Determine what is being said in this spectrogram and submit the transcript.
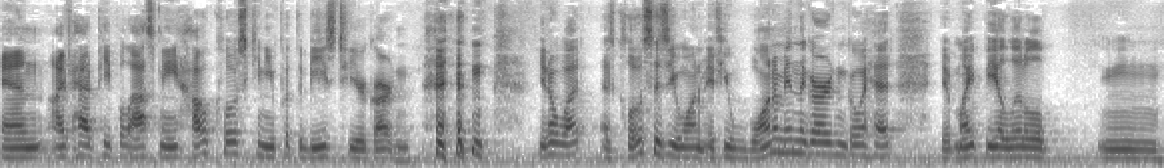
And I've had people ask me, how close can you put the bees to your garden? you know what? As close as you want them. If you want them in the garden, go ahead. It might be a little. Mm,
